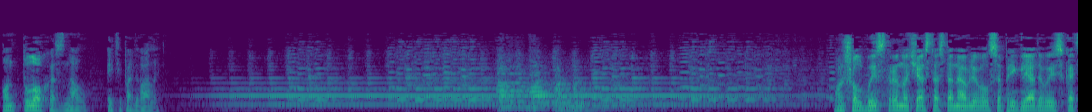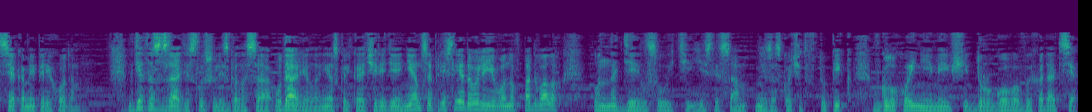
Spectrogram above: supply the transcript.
Он плохо знал эти подвалы. Он шел быстро, но часто останавливался, приглядываясь к отсекам и переходам. Где-то сзади слышались голоса, ударило несколько очередей. Немцы преследовали его, но в подвалах он надеялся уйти, если сам не заскочит в тупик, в глухой, не имеющий другого выхода отсек.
